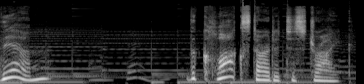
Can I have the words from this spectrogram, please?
then the clock started to strike.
